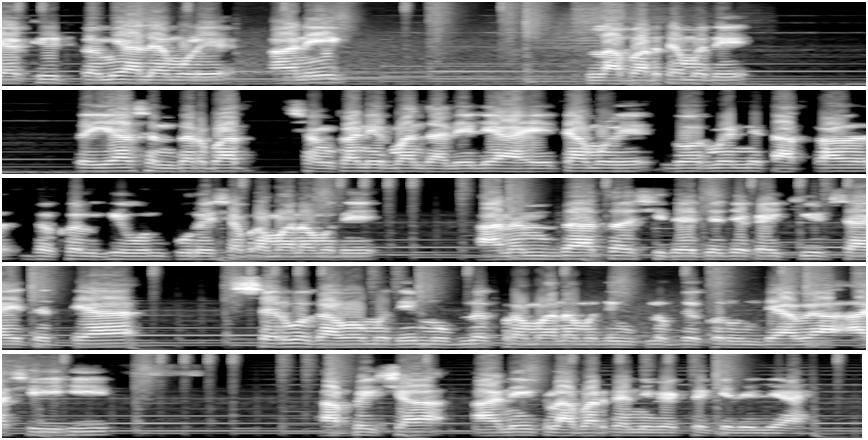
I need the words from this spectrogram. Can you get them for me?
या किट कमी आल्यामुळे अनेक लाभार्थ्यामध्ये तर या संदर्भात शंका निर्माण झालेली आहे. त्यामुळे गव्हर्नमेंटने तात्काळ दखल घेऊन पुरेशा प्रमाणामध्ये आनंदाचा शिद्याच्या ज्या काही किट्स आहेत तर त्या सर्व गावामध्ये मुबलक प्रमाणामध्ये उपलब्ध करून द्याव्या अशीही अपेक्षा अनेक लाभार्थ्यांनी व्यक्त केलेली आहे.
